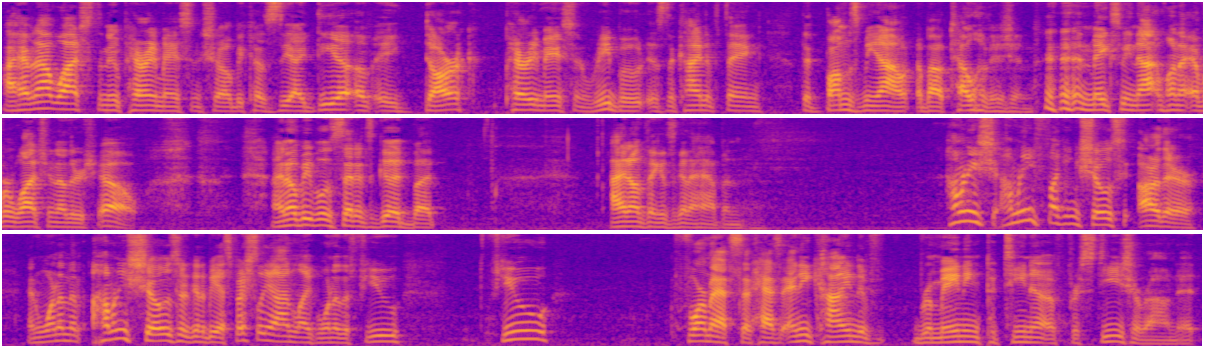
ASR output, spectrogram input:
I have not watched the new Perry Mason show because the idea of a dark Perry Mason reboot is the kind of thing that bums me out about television and makes me not want to ever watch another show. I know people have said it's good, but I don't think it's going to happen. How many how many fucking shows are there? And one of them how many shows are going to be especially on like one of the few few formats that has any kind of remaining patina of prestige around it,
